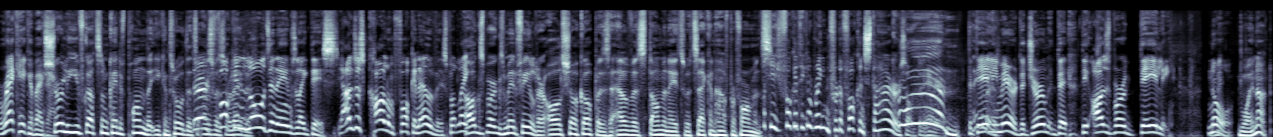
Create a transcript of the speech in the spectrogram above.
Rexhbecaj. Surely you've got some kind of pun that you can throw that's There's Elvis fucking related. loads of names like this. I'll just call him fucking Elvis, but like, Augsburg's midfielder all shook up as Elvis dominates with second half performance. What do you fucking think I'm writing for the fucking Star or something on, here? The Daily. Mirror, the German, the the Augsburg Daily. No, Why not?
